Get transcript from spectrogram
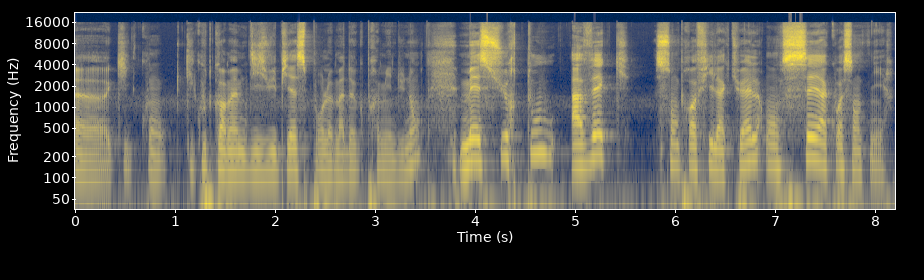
euh, qui, coûte quand même 18 pièces pour le Madog premier du nom, mais surtout avec son profil actuel, on sait à quoi s'en tenir.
